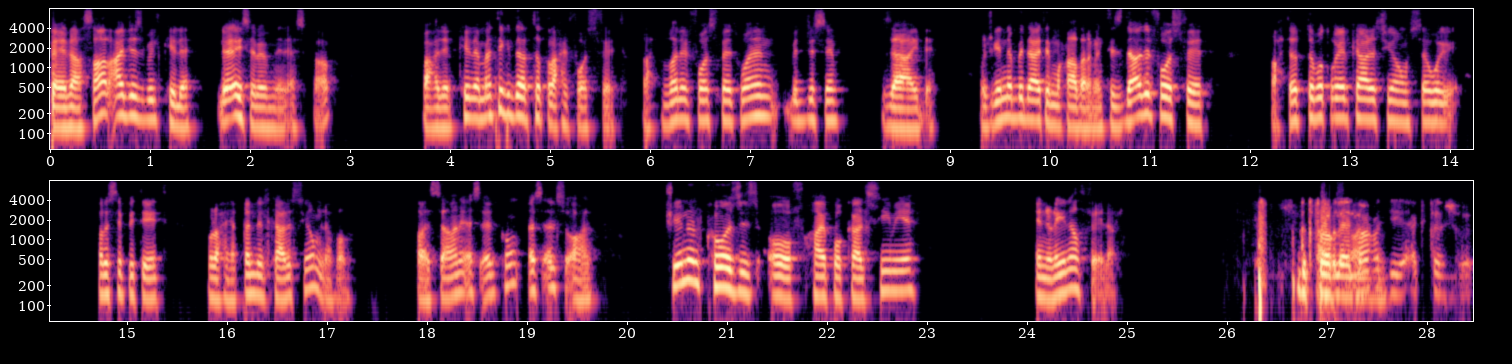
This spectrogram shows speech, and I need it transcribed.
فإذا صار عجز بالكلى لأي سبب من الأسباب بعد الكلى ما تقدر تطرح الفوسفات راح تظل الفوسفات وين؟ بالجسم زايدة. وش قلنا بداية المحاضرة؟ من تزداد الفوسفات راح ترتبط ويا ال calcium تسوي precipitate وراح يقل ال calcium level طيب ثاني أسألكم أسأل سؤال. شنو ال causes of hypocalcemia in renal failure دكتور لأن ما عندي. أكتر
